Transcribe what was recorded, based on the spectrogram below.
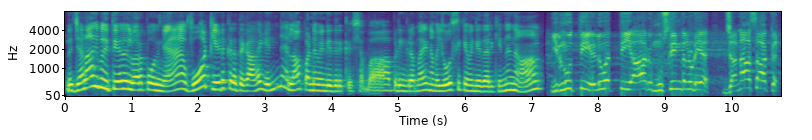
இந்த ஜனாதிபதி தேர்தல் வரப்போகுதுங்க. ஓட் எடுக்கிறதுக்காக என்னெல்லாம் பண்ண வேண்டியது இருக்கு? ஷபா அப்படிங்கிற மாதிரி நம்ம யோசிக்க வேண்டியதா இருக்கு. என்னன்னா இருநூத்தி எழுபத்தி ஆறு முஸ்லிம்களுடைய ஜனாசாக்கள்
